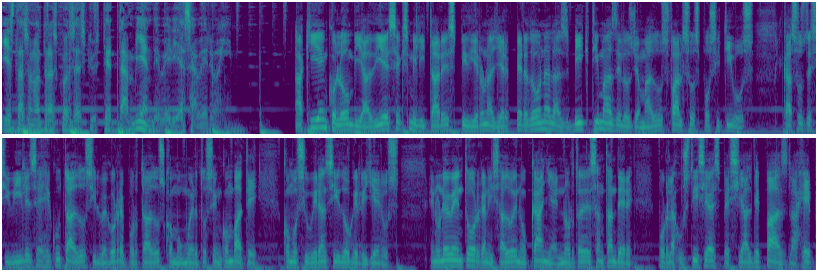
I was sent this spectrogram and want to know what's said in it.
Y estas son otras cosas que usted también debería saber hoy. Aquí en Colombia, 10 exmilitares pidieron ayer perdón a las víctimas de los llamados falsos positivos, casos de civiles ejecutados y luego reportados como muertos en combate, como si hubieran sido guerrilleros. En un evento organizado en Ocaña, en norte de Santander, por la Justicia Especial de Paz, la JEP,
